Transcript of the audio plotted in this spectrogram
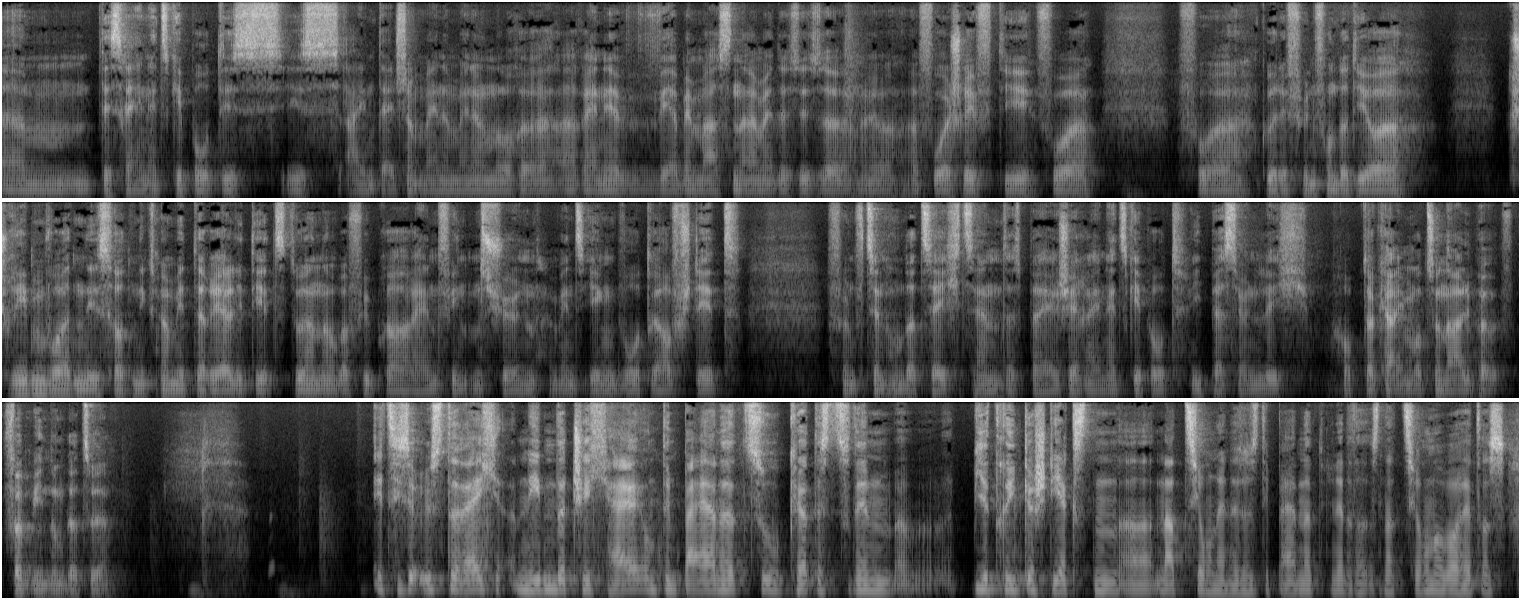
Ähm, das Reinheitsgebot ist, ist auch in Deutschland meiner Meinung nach eine, eine reine Werbemaßnahme. Das ist eine, ja, eine Vorschrift, die vor, vor gute 500 Jahren geschrieben worden ist, hat nichts mehr mit der Realität zu tun, aber viele Brauereien finden es schön, wenn es irgendwo draufsteht. 1516, das bayerische Reinheitsgebot. Ich persönlich habe da keine emotionale Verbindung dazu. Jetzt ist ja Österreich neben der Tschechei und den Bayern dazu, gehört es zu den äh, Biertrinkerstärksten äh, Nationen. Also die Bayern natürlich nicht als Nation, aber halt als,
